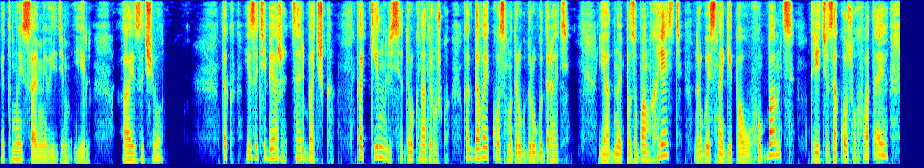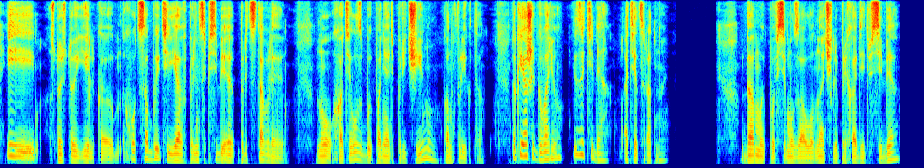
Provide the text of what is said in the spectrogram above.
Это мы и сами видим, Ель. А из-за чего? Так из-за тебя же, царь-батюшка. Как кинулись друг на дружку, как давай космо друг другу драть. Я одной по зубам хрясть, другой с ноги по уху бамц, третью закосу хватаю и... Стой, стой, Елька, ход событий я, в принципе, себе представляю. Но хотелось бы понять причину конфликта. Так я же говорю, из-за тебя, отец родной. Дамы по всему залу начали приходить в себя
